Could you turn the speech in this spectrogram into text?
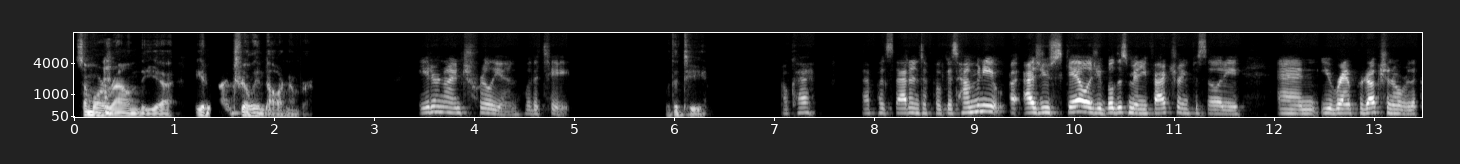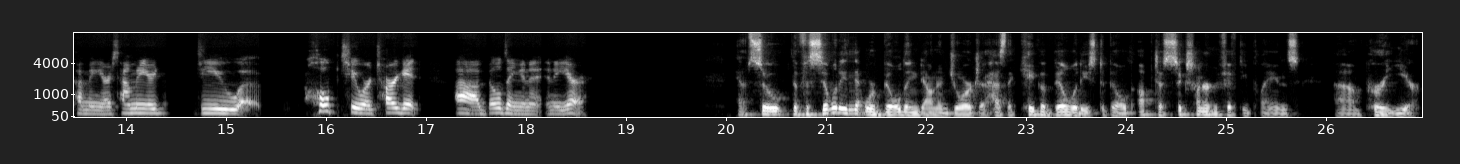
somewhere around the uh, eight or nine trillion dollar number. Eight or nine trillion with a T. With a T. Okay, that puts that into focus. How many, as you scale, as you build this manufacturing facility, and you ramp production over the coming years, how many are, do you uh, hope to or target uh, building in a, in a year? Yeah, so the facility that we're building down in Georgia has the capabilities to build up to 650 planes um, per year.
